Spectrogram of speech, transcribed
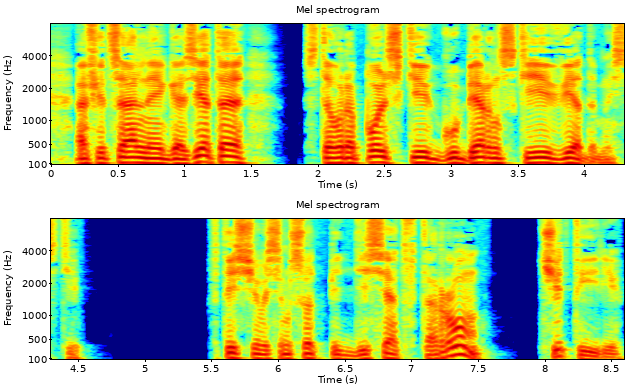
– официальная газета «Ставропольские губернские ведомости». В 1852 – четыре,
